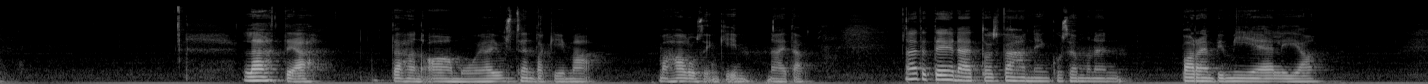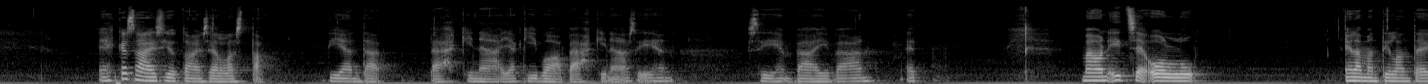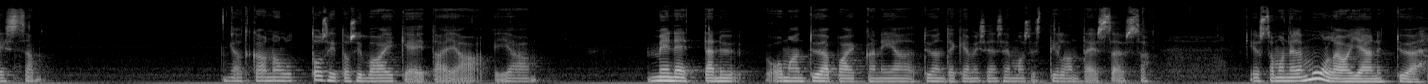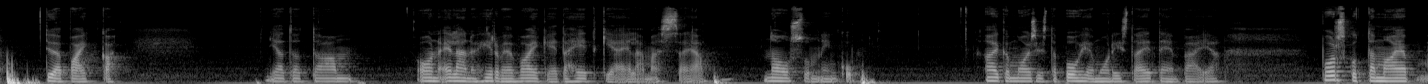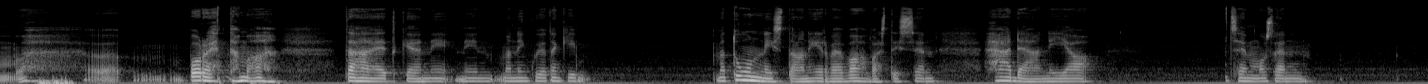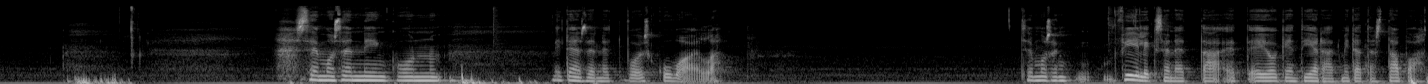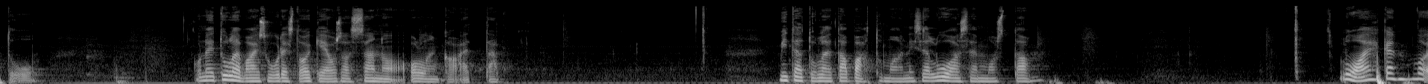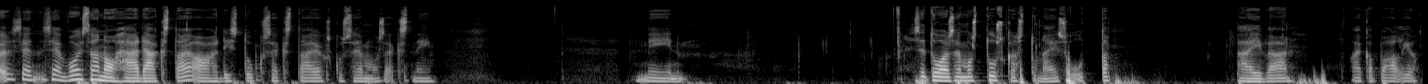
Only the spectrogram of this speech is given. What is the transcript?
lähteä tähän aamuun ja just sen takia mä, mä halusinkin näitä, näitä tehdä, että olisi vähän niin kuin semmoinen parempi mieli ja ehkä saisi jotain sellaista pientä pähkinää ja kivaa pähkinää siihen, siihen päivään. Et mä oon itse ollut elämäntilanteissa, jotka on ollut tosi tosi vaikeita ja, ja menettänyt oman työpaikkani ja työn tekemisen semmoisissa tilanteissa, jossa, jossa monelle muulle on jäänyt työ, työpaikka. Ja tota, on elänyt hirveän vaikeita hetkiä elämässä ja noussut niin kuin aikamoisista pohjamudista eteenpäin ja porskuttamaan ja äh, porettamaan tähän hetkeen, niin, niin mä niin kuin jotenkin mä tunnistan hirveän vahvasti sen hädän ja semmoisen semmoisen niin kuin, miten se nyt voisi kuvailla? Semmoisen fiiliksen, että, että ei oikein tiedä, että mitä tässä tapahtuu. Kun ei tulevaisuudesta oikein osaa sanoa ollenkaan, että mitä tulee tapahtumaan, niin se luo semmoista, luo ehkä, sen, sen voi sanoa hädäksi tai ahdistukseksi tai joku semmoiseksi, niin – niin se tuo semmoista tuskastuneisuutta päivään aika paljon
